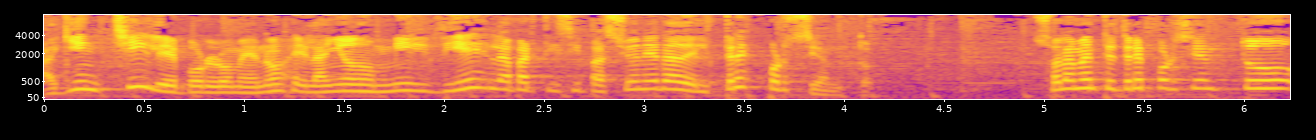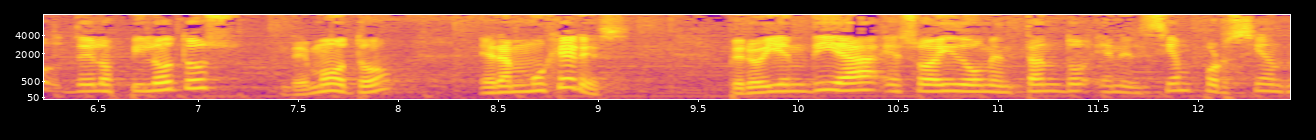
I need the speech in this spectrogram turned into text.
Aquí en Chile, por lo menos, el año 2010 la participación era del 3%. Solamente 3% de los pilotos de moto eran mujeres. Pero hoy en día eso ha ido aumentando en el 100%.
